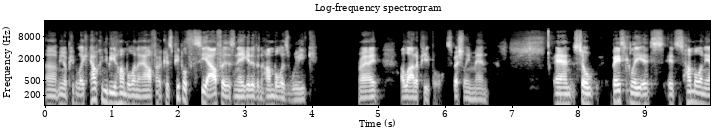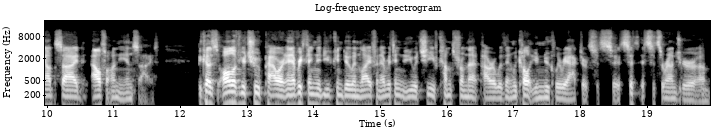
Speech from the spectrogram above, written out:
um, you know, people like, how can you be humble and an alpha? Because people see alpha as negative and humble as weak, right? A lot of people, especially men. And so basically it's it's humble on the outside, alpha on the inside because all of your true power and everything that you can do in life and everything that you achieve comes from that power within. We call it your nuclear reactor. It sits, it sits, it sits around your um,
